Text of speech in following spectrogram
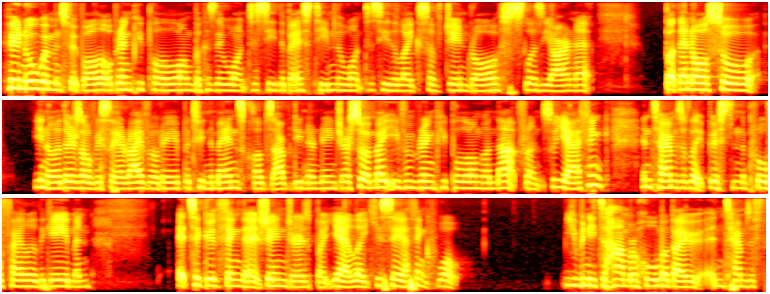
who know women's football. It'll bring people along because they want to see the best team. They want to see the likes of Jane Ross, Lizzie Arnot. But then also, you know, there's obviously a rivalry between the men's clubs, Aberdeen and Rangers. So it might even bring people along on that front. So yeah, I think in terms of like boosting the profile of the game and it's a good thing that it's Rangers. But yeah, like you say, I think what you would need to hammer home about in terms of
